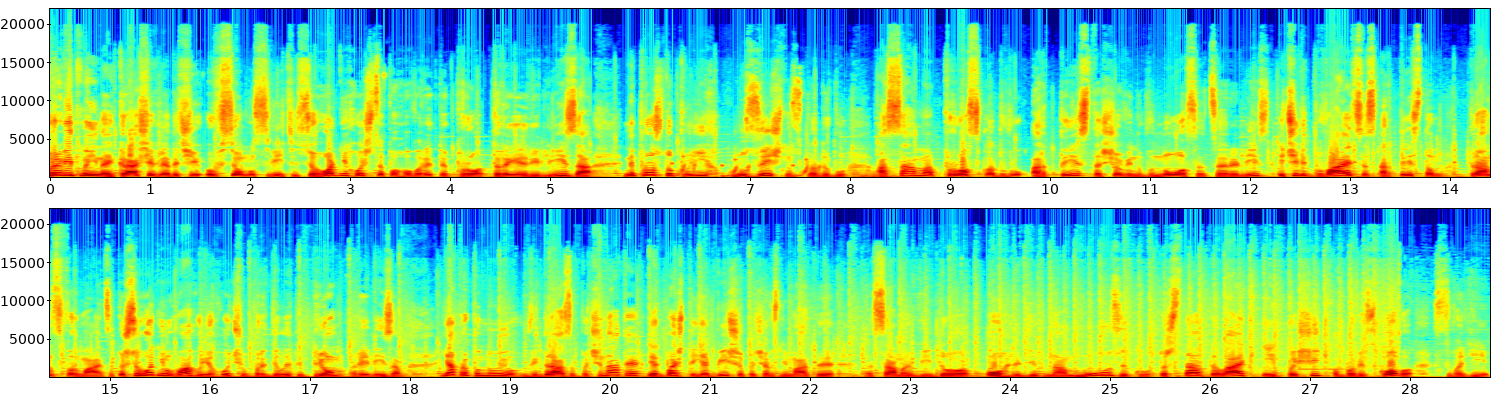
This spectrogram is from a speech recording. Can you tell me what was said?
Привіт, мої найкращі глядачі у всьому світі. Сьогодні хочеться поговорити про три реліза, не просто про їх музичну складову, а саме про складову артиста, що він вносить цей реліз, і чи відбувається з артистом трансформація. Тож сьогодні увагу я хочу приділити трьом релізам. Я пропоную відразу починати. Як бачите, я більше почав знімати е, саме відео оглядів на музику. Тож ставте лайк і пишіть обов'язково свої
